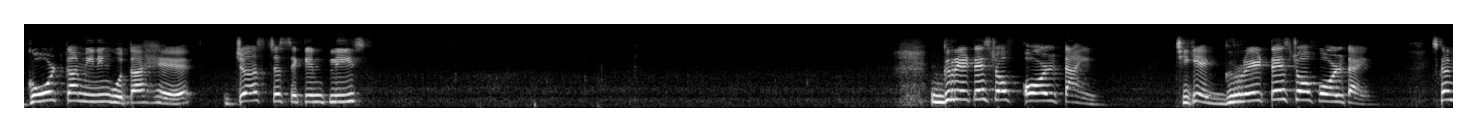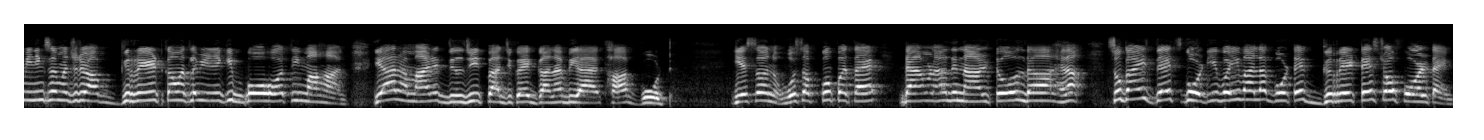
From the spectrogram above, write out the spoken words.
goat का मीनिंग होता है just a second please greatest of all time ठीक है? ग्रेटेस्ट ऑफ़ ऑल टाइम इसका मीनिंग समझ रहे हो आप? ग्रेट का मतलब ये नहीं कि बहुत ही महान। यार, हमारे दिलजीत पाजी का एक गाना भी आया था गोट ये सो नो वो सबको पता है डायमंड नाल टोल द, है ना? सो गाइस दैट्स गोट ये वही वाला गोट है ग्रेटेस्ट ऑफ़ ऑल टाइम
